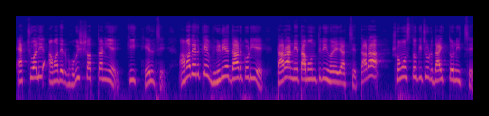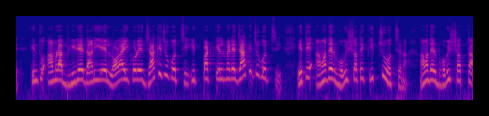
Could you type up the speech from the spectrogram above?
অ্যাকচুয়ালি আমাদের ভবিষ্যৎটা নিয়ে কি খেলছে। আমাদেরকে ভিড়ে দাঁড় করিয়ে তারা নেতামন্ত্রী হয়ে যাচ্ছে, তারা সমস্ত কিছুর দায়িত্ব নিচ্ছে, কিন্তু আমরা ভিড়ে দাঁড়িয়ে লড়াই করে যা কিছু করছি ইটপাটকেল মেরে যা কিছু করছি, এতে আমাদের ভবিষ্যতে কিচ্ছু হচ্ছে না, আমাদের ভবিষ্যৎটা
